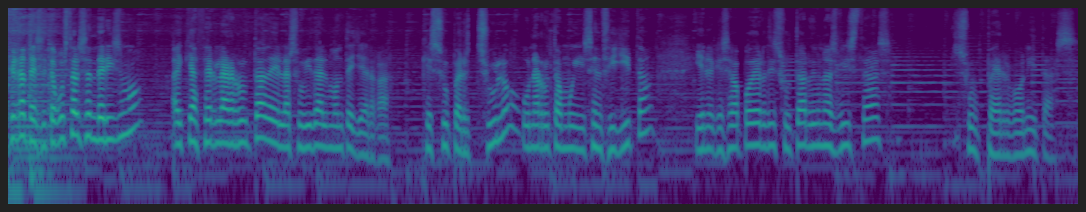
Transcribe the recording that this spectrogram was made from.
Fíjate, si te gusta el senderismo, hay que hacer la ruta de la subida al Monte Yerga, que es súper chulo, una ruta muy sencillita y en el que se va a poder disfrutar de unas vistas súper bonitas.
